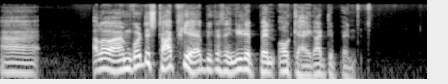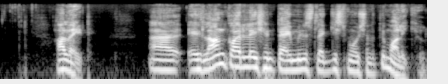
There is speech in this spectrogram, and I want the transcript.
Uh, hello, I am going to stop here because I need a pen. Okay, I got the pen. All right. Uh, a long correlation time means sluggish motion of the molecule.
